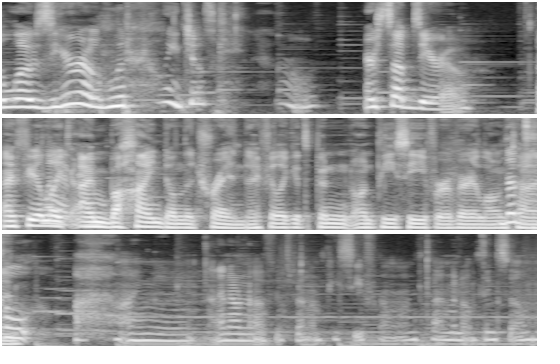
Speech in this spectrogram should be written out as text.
Below Zero literally just came out. Or Sub Zero. I feel like I'm behind on the trend. I feel like it's been on PC for a very long That's time. whole. I mean, I don't know if it's been on PC for a long time. I don't think so.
